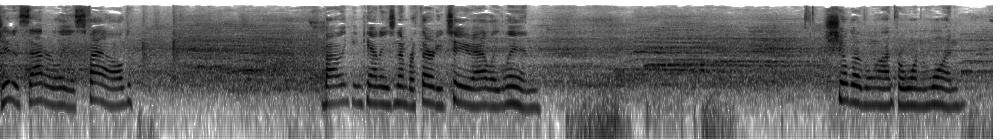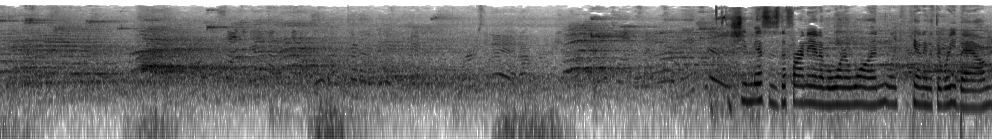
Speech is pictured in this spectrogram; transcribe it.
Jenna Satterley is fouled by Lincoln County's number 32, Allie Lynn. She'll go to the line for one and one. She misses the front end of a one and one. Lincoln County with the rebound.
